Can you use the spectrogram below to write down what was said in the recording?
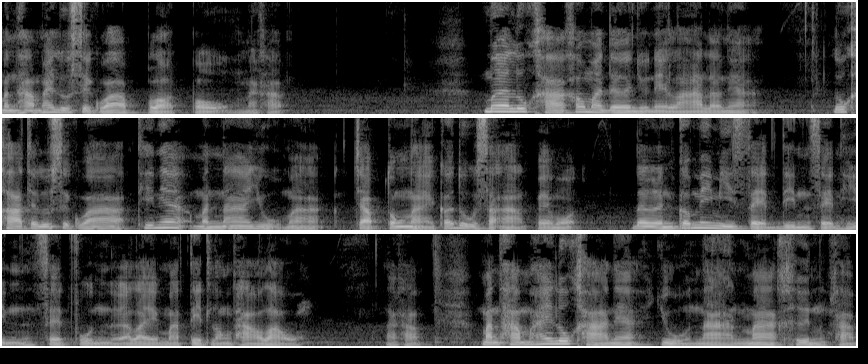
มันทำให้รู้สึกว่าปลอดโปร่งนะครับ เมื่อลูกค้าเข้ามาเดินอยู่ในร้านแล้วเนี่ยลูกค้าจะรู้สึกว่าที่เนี่ยมันน่าอยู่มาก จับตรงไหนก็ดูสะอาดไปหมด เดินก็ไม่มีเศษดิน เศษหิน เศษฝุ่นหรืออะไรมาติดรองเท้าเรานะครับ มันทำให้ลูกค้าเนี่ยอยู่นานมากขึ้นครับ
